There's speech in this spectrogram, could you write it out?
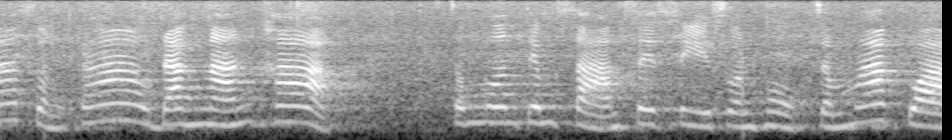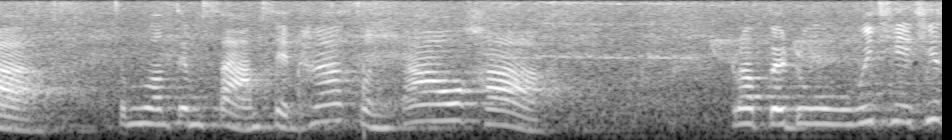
5 ส่วน 9 ดังนั้นค่ะจำนวนเต็ม 3 เศษ 4 ส่วน 6 จะมากกว่าจำนวนเต็ม 3 เศษ 5 ส่วน 9 ค่ะ เราไปดูวิธีที่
